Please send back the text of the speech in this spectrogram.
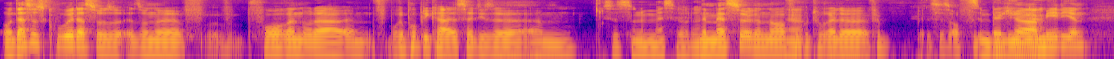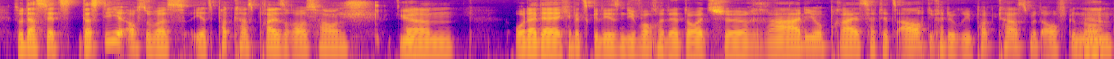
Und das ist cool, dass so, so eine Foren oder ähm, Republika ist ja diese ähm, Ist das so eine Messe, oder? eine Messe, genau, für Ja. kulturelle, für, ist es auch für Ist in Berlin, Bücher, ne? Medien, so dass jetzt, dass die auch sowas jetzt Podcastpreise raushauen. Ja. Ähm, oder der, ich habe jetzt gelesen, die Woche der Deutsche Radiopreis hat jetzt auch die Kategorie Podcast mit aufgenommen,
